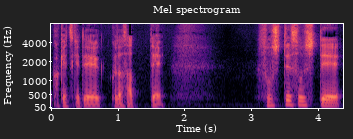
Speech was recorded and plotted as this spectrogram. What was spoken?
駆けつけてくださって、そしてそして、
